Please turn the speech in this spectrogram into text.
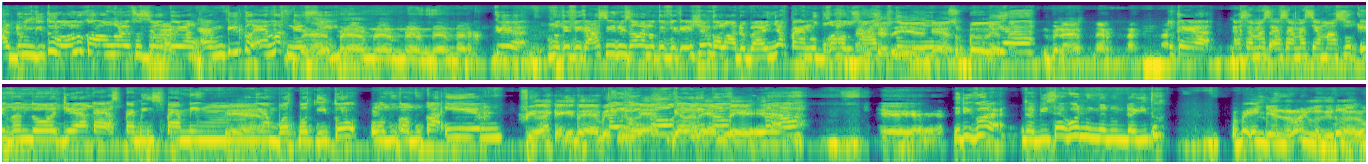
adem gitu loh lu kalau ngeliat sesuatu Benar. yang empty tuh enak gak benar sih benar benar benar benar benar kayak notifikasi misalnya notification kalau ada banyak pengen lu buka satu-satu Anxious, iya kayak sebel ya Iya. benar benar benar, benar. Tuh kayak SMS SMS yang masuk even though dia kayak spamming spamming Iya. yang bot-bot gitu lo buka-bukain feelnya kayak gitu ya kayak gitu kayak galeri gitu MT iya iya iya iya. jadi gue nggak bisa gue nunda-nunda gitu tapi in general juga gitu lah lu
